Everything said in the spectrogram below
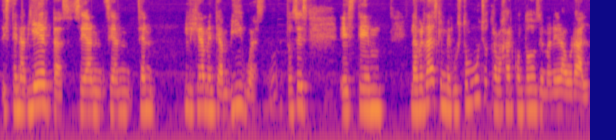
estén abiertas, sean, sean, sean ligeramente ambiguas. Entonces, este, la verdad es que me gustó mucho trabajar con todos de manera oral,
